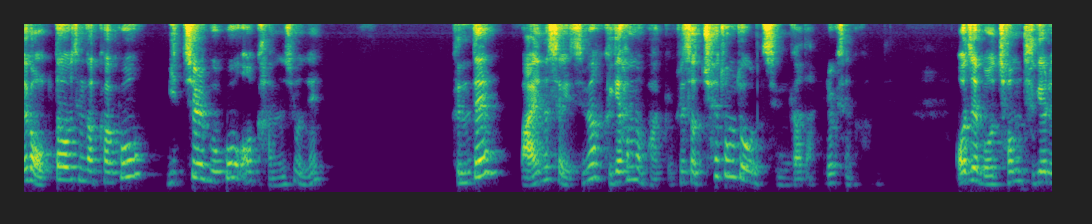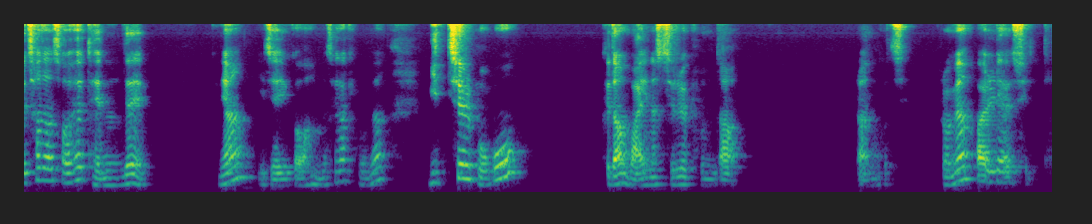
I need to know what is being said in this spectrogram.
얘가 없다고 생각하고 밑을 보고 어 감소네. 근데 마이너스가 있으면 그게 한번 바뀌어. 그래서 최종적으로 증가다. 이렇게 생각합니다 어제 뭐 점 두 개를 찾아서 해도 되는데 그냥 이제 이거 한번 생각해 보면 밑을 보고 그 다음 마이너스를 본다 라는 거지 그러면 빨리 할 수 있다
